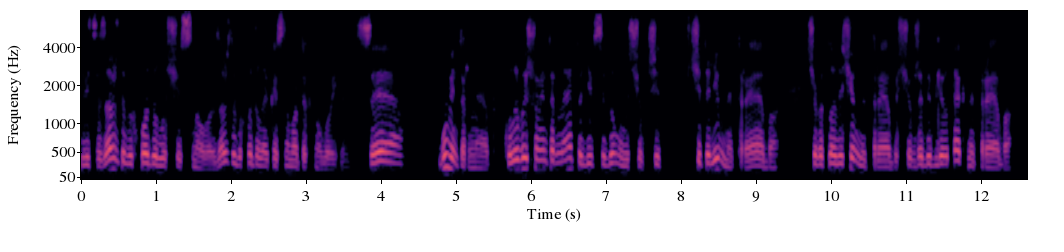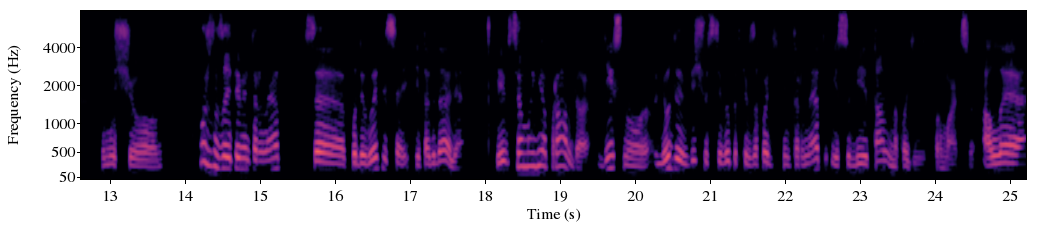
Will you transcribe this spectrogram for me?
Дивіться, завжди виходило щось нове, завжди виходила якась нова технологія. Це був інтернет. Коли вийшов інтернет, тоді всі думали, що вчителів не треба, що викладачів не треба, що вже бібліотек не треба. Тому що можна зайти в інтернет, все подивитися і так далі. І в цьому є правда. Дійсно, люди в більшості випадків заходять в інтернет і собі там знаходять інформацію. Але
